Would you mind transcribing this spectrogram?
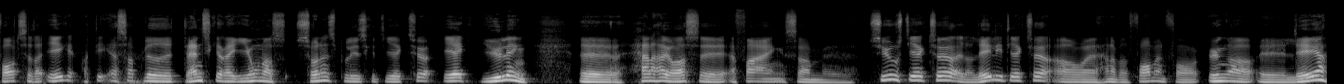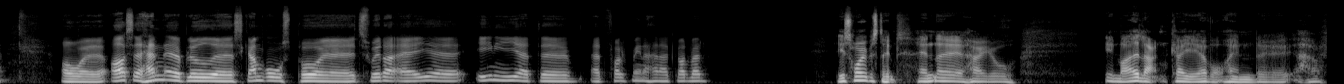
fortsætter ikke, og det er så blevet Danske Regioners sundhedspolitiske direktør Erik Jylling. Øh, han har jo også øh, erfaring som øh, sygehusdirektør eller lægelig direktør, og øh, han har været formand for yngre øh, læger. Og øh, også han er blevet øh, skamros på øh, Twitter. Er I øh, enige i, at, øh, at folk mener, at han er et godt valg? Det tror jeg bestemt. Han øh, har jo en meget lang karriere, hvor han øh, har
